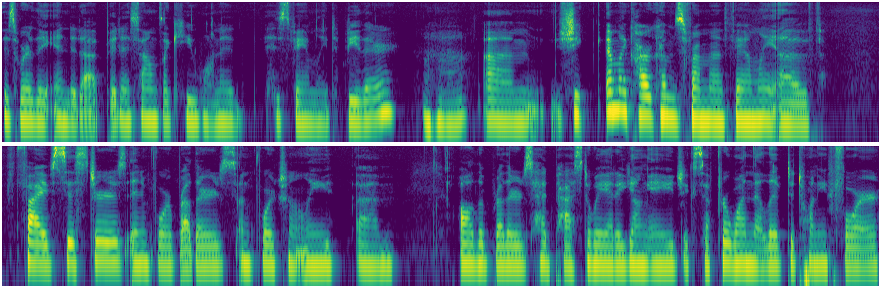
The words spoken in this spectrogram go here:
is where they ended up. And it sounds like he wanted his family to be there. Um, she Emily Carr comes from a family of five sisters and four brothers. Unfortunately, um, all the brothers had passed away at a young age, except for one that lived to 24.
